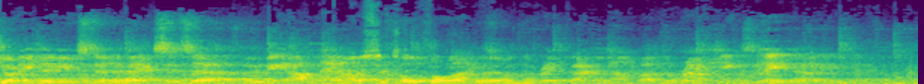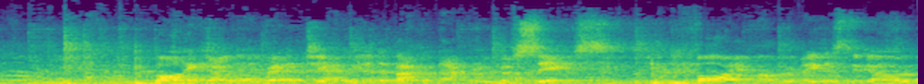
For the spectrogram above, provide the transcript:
Johnny Livingston of Exeter moving up now in the fourth place there, the red back number, the rankings leader. Barnicoat, the defending champion, at the back of that group of six. 500 metres to go.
